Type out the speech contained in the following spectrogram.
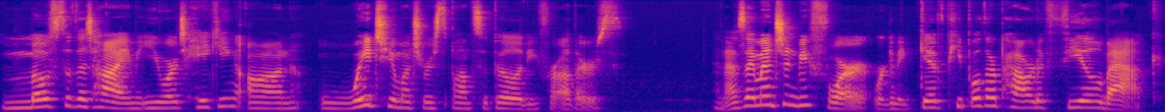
most of the time you are taking on way too much responsibility for others. And as I mentioned before, we're going to give people their power to feel back,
